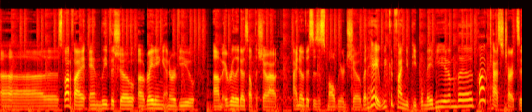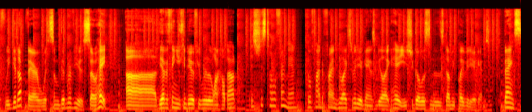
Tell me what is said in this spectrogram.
uh, Spotify and leave the show a rating and a review, um, it really does help the show out. I know this is a small, weird show, but hey, we could find new people maybe on the podcast charts if we get up there with some good reviews. So, hey, uh, the other thing you can do if you really want to help out is just tell a friend, man. Go find a friend who likes video games and be like, hey, you should go listen to this dummy play video games. Thanks.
